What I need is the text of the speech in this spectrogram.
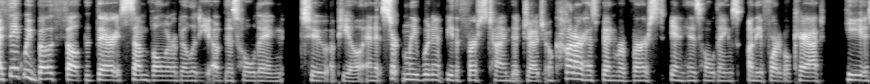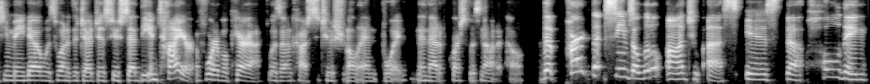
I think we both felt that there is some vulnerability of this holding to appeal. And it certainly wouldn't be the first time that Judge O'Connor has been reversed in his holdings on the Affordable Care Act. He, as you may know, was one of the judges who said the entire Affordable Care Act was unconstitutional and void. And that, of course, was not upheld. The part that seems a little odd to us is the holding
